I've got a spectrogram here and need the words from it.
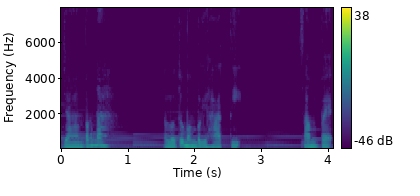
jangan pernah lu tuh memberi hati sampai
